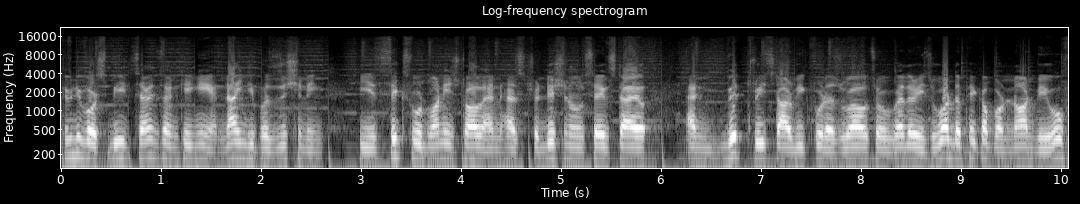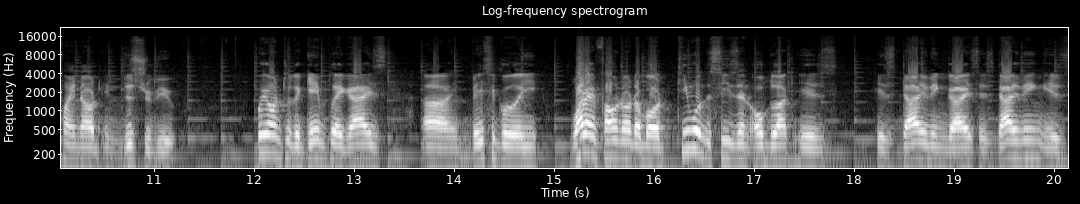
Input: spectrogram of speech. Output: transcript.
54 speed, 77 kicking and 90 positioning. He is 6 foot 1 inch tall and has traditional save style and with 3 star weak foot as well so whether he's worth the pickup or not we will find out in this review. Moving on to the gameplay guys, uh, basically what I found out about Team of the Season Oblak is his diving guys, his diving is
